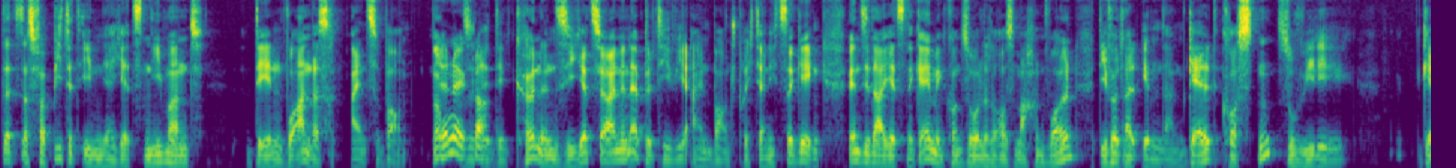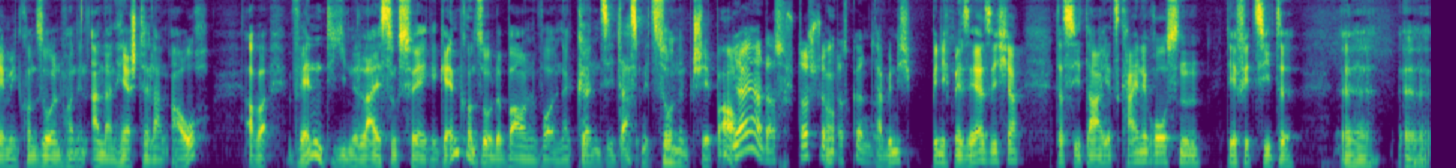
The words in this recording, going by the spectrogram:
das, das verbietet ihnen ja jetzt niemand, den woanders einzubauen. Ne? Ja, nee, also den, den, können Sie jetzt ja in den Apple TV einbauen, spricht ja nichts dagegen. Wenn Sie da jetzt eine Gaming-Konsole daraus machen wollen, die wird halt eben dann Geld kosten, so wie die Gaming-Konsolen von den anderen Herstellern auch. Aber wenn die eine leistungsfähige Game-Konsole bauen wollen, dann können sie das mit so einem Chip auch. Ja, ja, das, das stimmt, ja? das können sie. Da bin ich, bin ich mir sehr sicher, dass sie da jetzt keine großen Defizite äh, äh,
